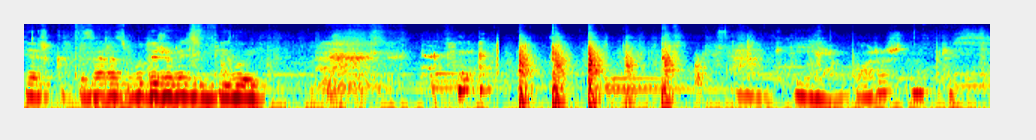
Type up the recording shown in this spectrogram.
Яшка, ти зараз будеш весь білий. Так, є, борошно присів.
